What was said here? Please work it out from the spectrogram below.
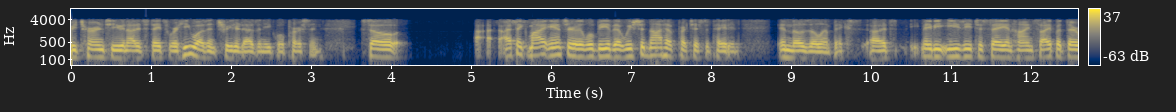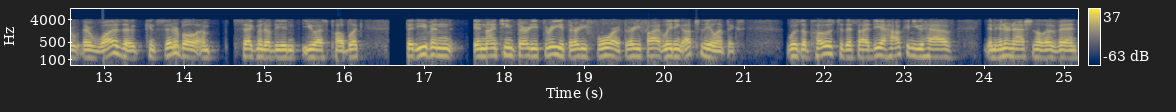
return to the United States where he wasn't treated as an equal person. So I, I think my answer will be that we should not have participated in those Olympics. Uh, it's maybe easy to say in hindsight, but there there was a considerable um, segment of the U.S. public that even in 1933, 34, 35, leading up to the Olympics, was opposed to this idea. How can you have an international event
